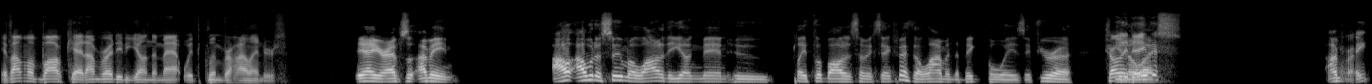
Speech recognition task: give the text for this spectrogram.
If I'm a Bobcat, I'm ready to get on the mat with Glenvar Highlanders. Yeah, you're absolutely. I mean, I, I would assume a lot of the young men who play football to some extent, especially the linemen, the big boys. If you're a Charlie you know, Davis, like, I'm right,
